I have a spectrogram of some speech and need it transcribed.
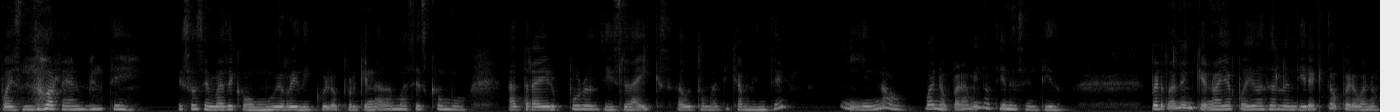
pues no, realmente eso se me hace como muy ridículo porque nada más es como atraer puros dislikes automáticamente. Y no, bueno, para mí no tiene sentido. Perdonen que no haya podido hacerlo en directo, pero bueno,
